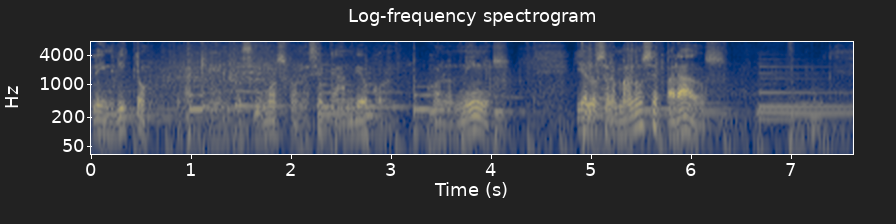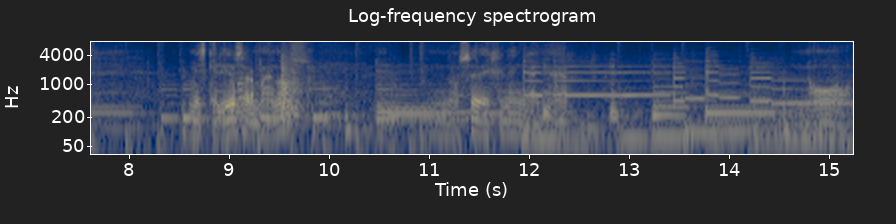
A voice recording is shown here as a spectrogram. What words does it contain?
le invito a que empecemos con ese cambio con, con los niños y a los hermanos separados. Mis queridos hermanos, no se dejen engañar. No,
